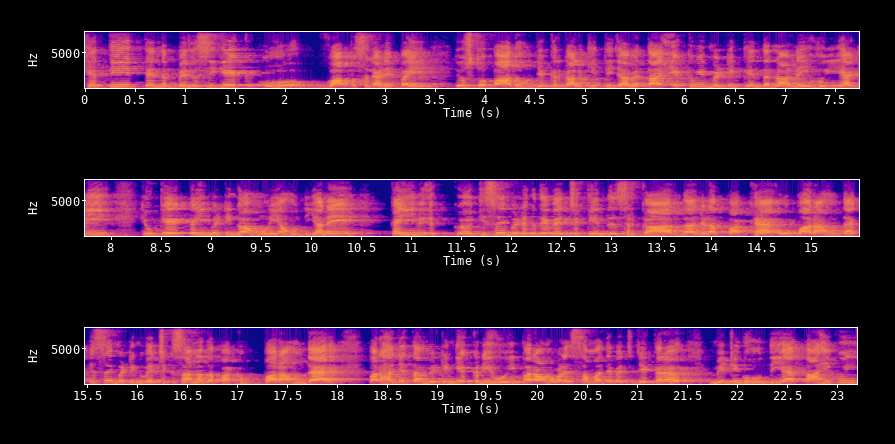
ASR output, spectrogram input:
ਖੇਤੀ ਤਿੰਨ ਬਿੱਲ ਸੀਗੇ, ਉਹ ਵਾਪਸ ਲੈਣੇ ਪਏ ਤੇ ਉਸ ਤੋਂ ਬਾਅਦ ਹੁਣ ਜੇਕਰ ਗੱਲ ਕੀਤੀ ਜਾਵੇ ਤਾਂ ਇੱਕ ਵੀ ਮੀਟਿੰਗ ਕੇਂਦਰ ਨਾਲ ਨਹੀਂ ਹੋਈ ਹੈਗੀ, ਕਿਉਂਕਿ ਕਈ ਮੀਟਿੰਗਾਂ ਹੋਣੀਆਂ ਹੁੰਦੀਆਂ ਨੇ ਕਈ ਕਿਸੇ ਮੀਟਿੰਗ ਦੇ ਵਿੱਚ ਕੇਂਦਰ ਸਰਕਾਰ ਦਾ ਜਿਹੜਾ ਪੱਖ ਹੈ, ਉਹ ਭਾਰਾ ਹੁੰਦਾ ਕਿਸੇ ਮੀਟਿੰਗ ਵਿੱਚ ਕਿਸਾਨਾਂ ਦਾ ਪੱਖ ਭਾਰਾ ਹੁੰਦਾ ਪਰ ਹਜੇ ਤਾਂ ਮੀਟਿੰਗ ਇੱਕ ਨਹੀਂ ਹੋਈ, ਪਰ ਆਉਣ ਵਾਲੇ ਸਮੇਂ ਦੇ ਵਿੱਚ ਜੇਕਰ ਮੀਟਿੰਗ ਹੁੰਦੀ ਹੈ, ਤਾਂ ਹੀ ਕੋਈ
